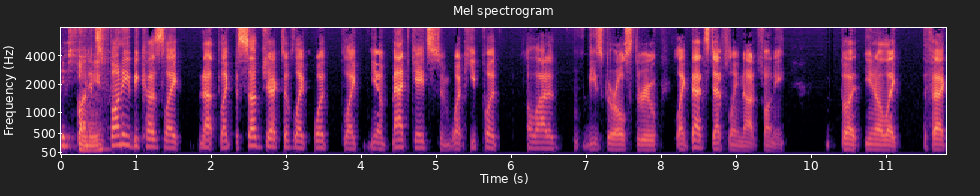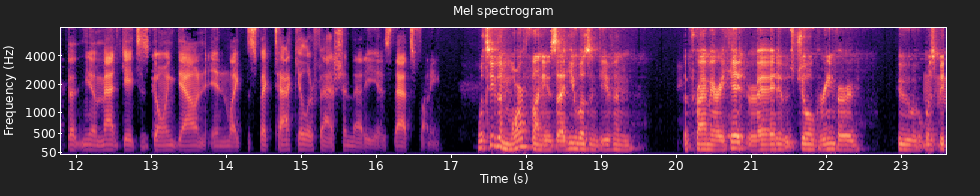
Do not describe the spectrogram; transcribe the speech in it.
it's funny. It's funny because like not like the subject of like what like you know Matt Gaetz and what he put a lot of these girls through, like that's definitely not funny. But you know, like the fact that you know Matt Gaetz is going down in like the spectacular fashion that he is, that's funny. What's even more funny is that he wasn't even the primary hit, right? It was Joel Greenberg who was be-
